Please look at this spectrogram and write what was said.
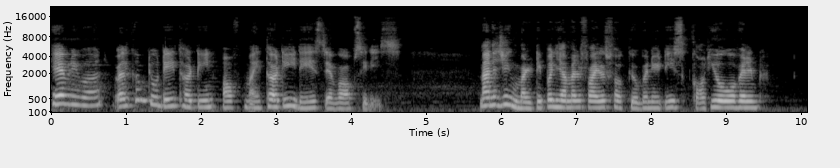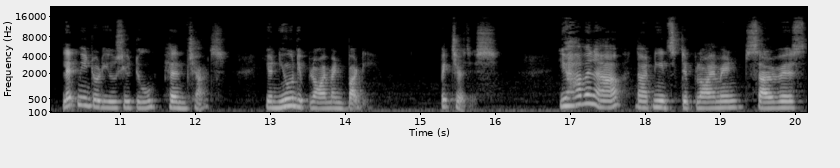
Hey everyone, welcome to day 13 of my 30 days DevOps series. Managing multiple YAML files for Kubernetes got you overwhelmed? Let me introduce you to Helm charts, your new deployment buddy. Picture this. You have an app that needs deployment, service,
